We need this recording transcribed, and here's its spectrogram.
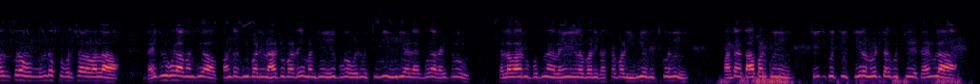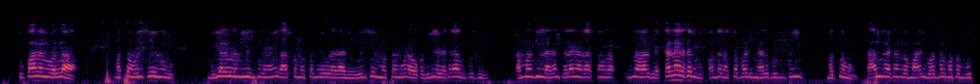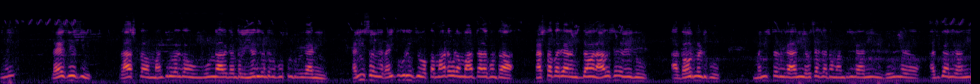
సంవత్సరం ముందస్తు వర్షాల వల్ల రైతులు కూడా మంచిగా పంట దిగుబడి నాటుబడి మంచిగా ఏపుగా వరి వచ్చింది. యూరియా లేకుండా కూడా రైతులు తెల్లవారు పొద్దున లైన్ నిలబడి కష్టపడి యూరియా తెచ్చుకొని పంట కాపాడుకుని చేతికొచ్చి చీర నోటికాడికి వచ్చే టైంలో తుఫానుల వల్ల మొత్తం వరిసేలు మిర్యాలగూడ నియోజకవర్గం కానీ రాష్ట్రం మొత్తం మీద కూడా కానీ వరిసేలు మొత్తం కూడా ఒక వేల ఎకరాలకు పోతుంది ఖమ్మం జిల్లా కానీ తెలంగాణ రాష్ట్రంలో ఉన్న వాళ్ళకి ఎక్కడైనా సరే పంట నష్టపడి నేల కొరిగిపోయి మొత్తం కాలు రకంగా మారి వరదలు మొత్తం పోతున్నాయి. దయచేసి రాష్ట్ర మంత్రివర్గం మూడు నాలుగు గంటలు ఏడు గంటలు కూర్చుంటారు కానీ కనీసం రైతు గురించి ఒక్క మాట కూడా మాట్లాడకుండా నష్టపరిహారం ఇద్దామని ఆలోచన లేదు. ఆ గవర్నమెంట్కు మినిస్టర్ కానీ వ్యవసాయ శాఖ మంత్రి కానీ రెవెన్యూ అధికారులు కానీ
